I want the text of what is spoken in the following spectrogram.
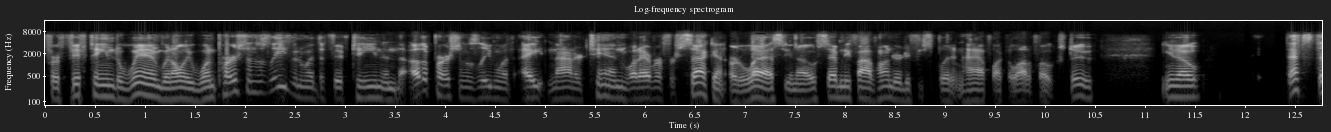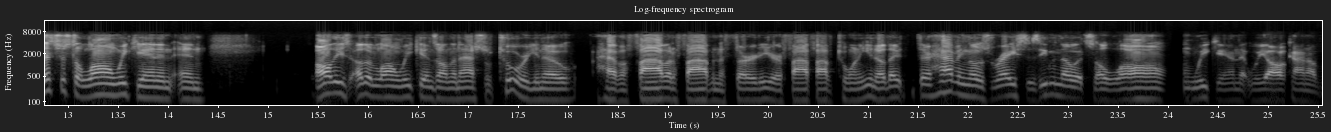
for 15 to win when only one person is leaving with the 15 and the other person is leaving with eight, nine, or 10, whatever for second or less, you know, 7,500 if you split it in half like a lot of folks do. You know, that's that's just a long weekend and and all these other long weekends on the national tour you know have a five and a five and a 30 or a five five 20 you know they they're having those races even though it's a long weekend that we all kind of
